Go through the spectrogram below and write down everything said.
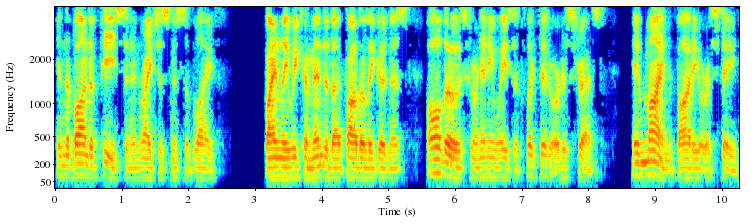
in the bond of peace, and in righteousness of life. Finally, we commend to thy fatherly goodness all those who are in any ways afflicted or distressed, in mind, body, or estate,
